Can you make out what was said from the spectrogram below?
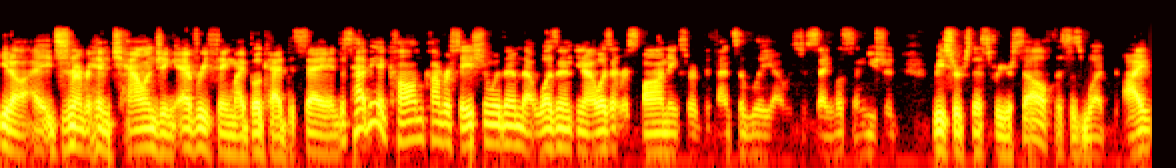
you know, I just remember him challenging everything my book had to say, and just having a calm conversation with him that wasn't, you know, I wasn't responding sort of defensively. I was just saying, listen, you should research this for yourself. This is what I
